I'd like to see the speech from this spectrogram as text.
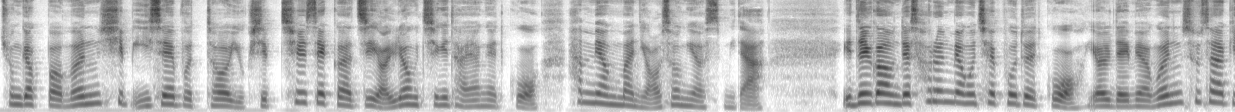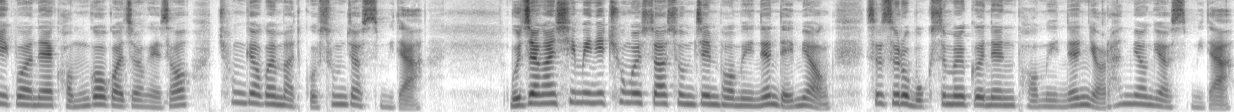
총격범은 12세부터 67세까지 연령층이 다양했고 한 명만 여성이었습니다. 이들 가운데 30명은 체포됐고 14명은 수사기관의 검거 과정에서 총격을 맞고 숨졌습니다. 무장한 시민이 총을 쏴 숨진 범인은 4명, 스스로 목숨을 끊은 범인은 11명이었습니다.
